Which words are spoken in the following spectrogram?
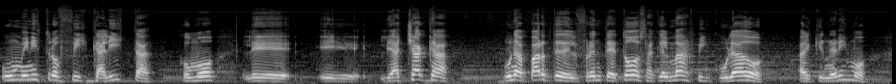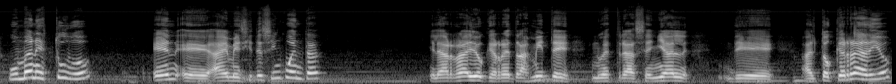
un ministro fiscalista, como le, eh, le achaca una parte del frente de todos, aquel más vinculado al kirchnerismo. Guzmán estuvo en eh, AM750, en la radio que retransmite nuestra señal de Al Toque Radio,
